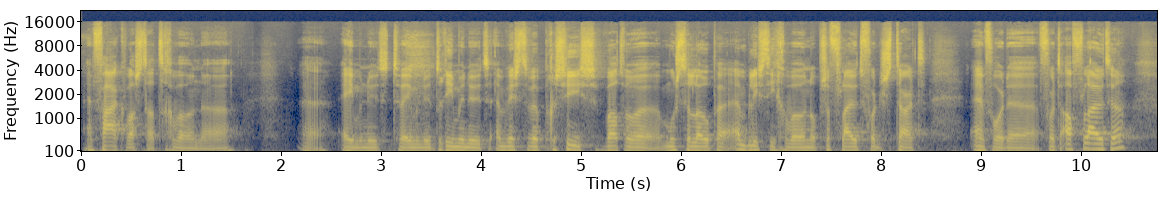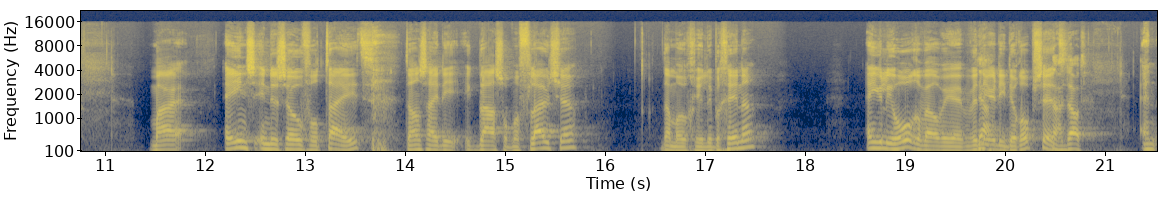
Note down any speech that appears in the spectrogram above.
En vaak was dat gewoon eh eh, één minuut, twee minuut, drie minuut. En wisten we precies wat we moesten lopen. En blies hij gewoon op zijn fluit voor de start en voor, de, voor het affluiten. Maar eens in de zoveel tijd, dan zei hij... ik blaas op mijn fluitje, dan mogen jullie beginnen. En jullie horen wel weer wanneer Ja. die erop zit. nou dat. En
